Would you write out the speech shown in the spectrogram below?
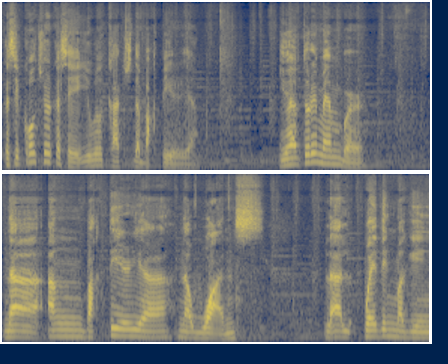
Kasi culture kasi, you will catch the bacteria. You have to remember na ang bacteria na once lalo, pwedeng maging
